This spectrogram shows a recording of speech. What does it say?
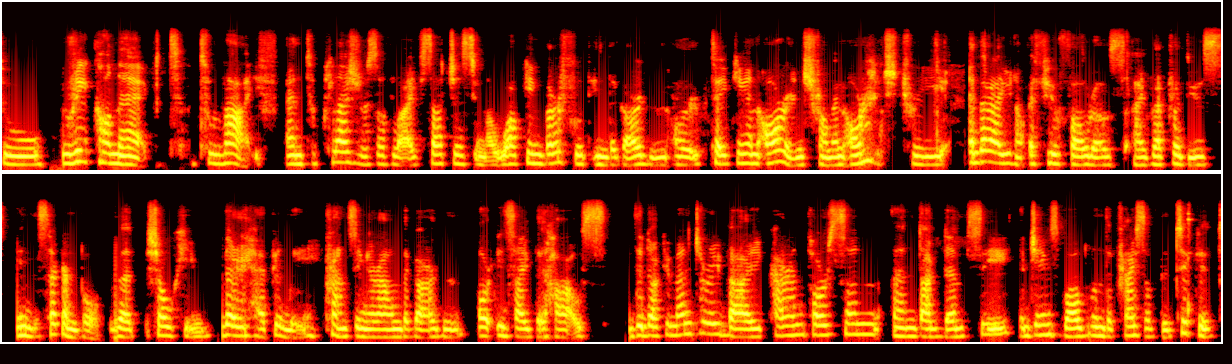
to reconnect to life and to pleasures of life, such as, you know, walking barefoot in the garden or taking an orange from an orange tree. And there are, you know, a few photos I reproduce in the second book that show him very happily prancing around the garden or inside the house the documentary by Karen Thorsen and Doug Dempsey, and James Baldwin, The Price of the Ticket,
